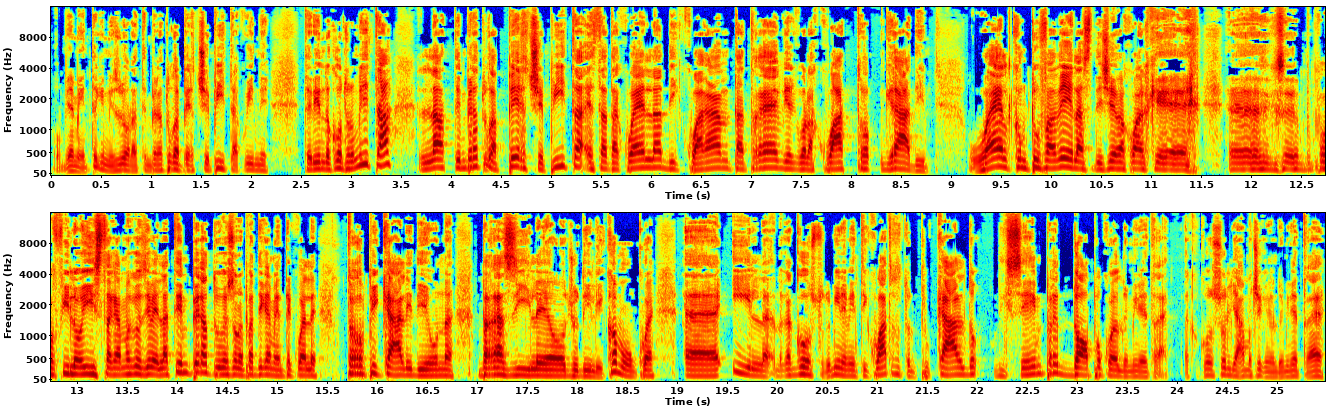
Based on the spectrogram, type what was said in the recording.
ovviamente, che misura la temperatura percepita, quindi tenendo conto dell'umidità, la temperatura percepita è stata quella di 43,4 gradi. Welcome to favelas, diceva qualche eh, profilo Instagram, così, le temperature sono praticamente quelle tropicali di un Brasile o giù di lì. Comunque, eh, il agosto 2024 è stato il più caldo di sempre dopo quello del 2003. Ecco, consoliamoci che nel 2003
